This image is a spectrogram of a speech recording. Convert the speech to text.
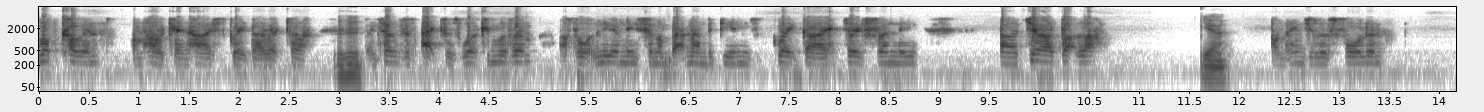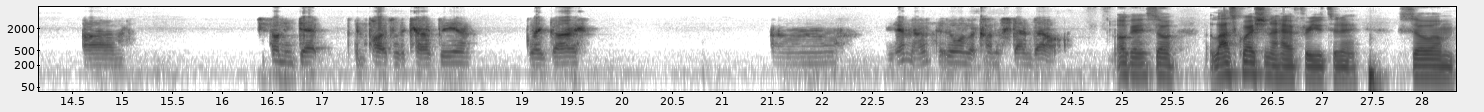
Rob Cohen on Hurricane Heist, great director. Mhm. In terms of actors working with him, I thought Liam Neeson on Batman Begins, great guy, very friendly. Uh, Gerard Butler Yeah. on Angel Has Fallen. Um, Johnny Depp in Pirates of the Caribbean, great guy. Uh, yeah, man, they're the ones that kind of stand out. Okay, so last question I have for you today. So um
